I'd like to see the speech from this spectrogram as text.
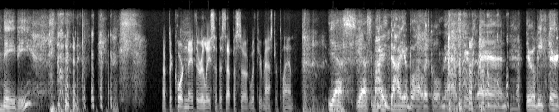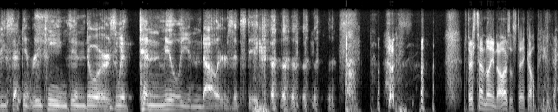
maybe. I have to coordinate the release of this episode with your master plan. Yes, yes, my diabolical master plan. There will be 30 second routines indoors with $10 million at stake. If there's ten million dollars at stake, I'll be there.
